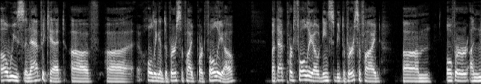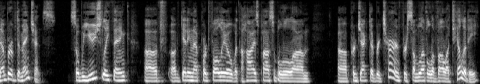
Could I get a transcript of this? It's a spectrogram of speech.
always an advocate of uh, holding a diversified portfolio but that portfolio needs to be diversified um, over a number of dimensions. So we usually think of of getting that portfolio with the highest possible um, uh, projected return for some level of volatility.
